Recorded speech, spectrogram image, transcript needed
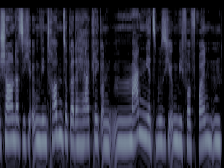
schauen, dass ich irgendwie einen Traubenzucker daherkriege und Mann, jetzt muss ich irgendwie vor Freunden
